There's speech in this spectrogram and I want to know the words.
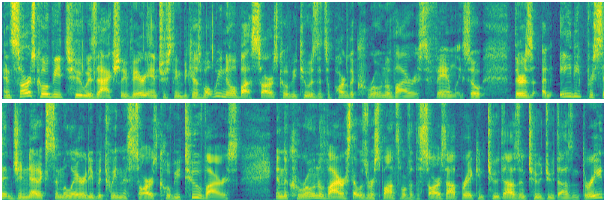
And SARS-CoV-2 is actually very interesting because what we know about SARS-CoV-2 is it's a part of the coronavirus family. So there's an 80% genetic similarity between the SARS-CoV-2 virus and the coronavirus that was responsible for the SARS outbreak in 2002-2003,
